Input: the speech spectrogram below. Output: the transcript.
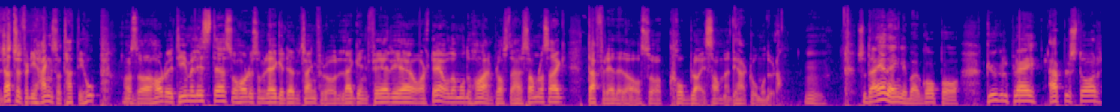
Rett og slett fordi de henger så tett i hop. Altså, har du ei timeliste, så har du som regel det du trenger for å legge inn ferie og alt det, og da må du ha en plass det her samler seg. Derfor er det da også kobla sammen, de her to modulene. Så da er det egentlig bare å gå på Google Play, Apple Store,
